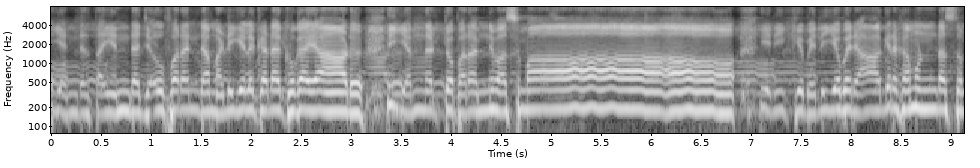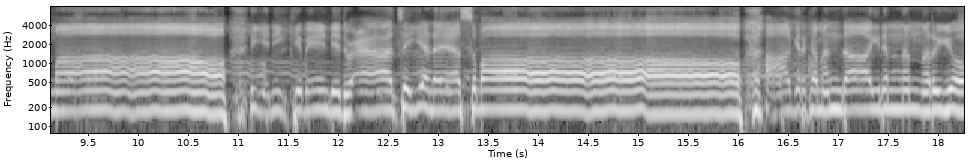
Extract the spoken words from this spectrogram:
എന്റെ എന്റെ എന്റെ ജൗഫറിന്റെ മടിയിൽ കിടക്കുകയാണ്. എന്നിട്ട് പറഞ്ഞു അസ്മാ എനിക്ക് വലിയ ഒരു ആഗ്രഹമുണ്ട് അസ്മാ എനിക്ക് വേണ്ടി ചെയ്യണേ അസ്മാ. ആഗ്രഹം എന്തായിരുന്നെന്നറിയോ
